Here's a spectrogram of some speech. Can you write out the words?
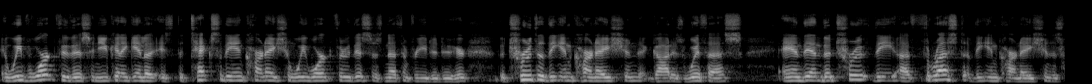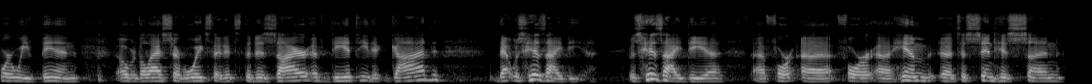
and we've worked through this. And you can, again, it's the text of the incarnation we work through. This is nothing for you to do here. The truth of the incarnation, that God is with us and then the truth, the uh, thrust of the incarnation is where we've been over the last several weeks. That it's the desire of deity that God, that was His idea. It was His idea uh, for uh, for uh, Him uh, to send His Son.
